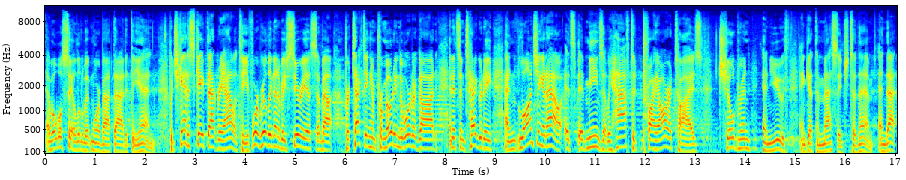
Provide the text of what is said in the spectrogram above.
But we'll say a little bit more about that at the end. But you can't escape that reality. If we're really going to be serious about protecting and promoting the word of God and its integrity and launching it out, it means that we have to prioritize children and youth and get the message to them. And that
